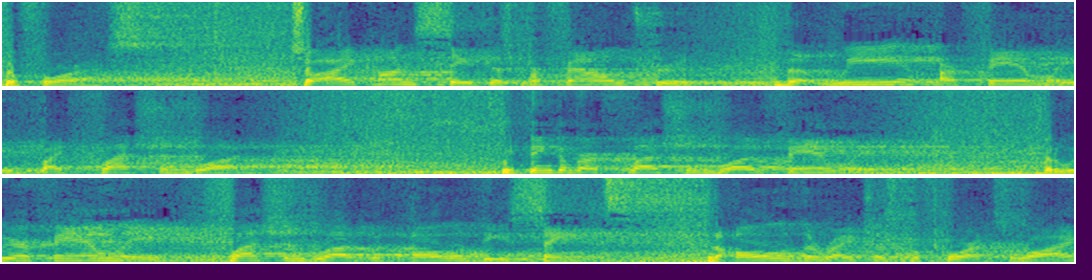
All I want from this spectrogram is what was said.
before us. So icons state this profound truth that we are family by flesh and blood. We think of our flesh and blood family, but we are family, flesh and blood, with all of these saints and all of the righteous before us. Why?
